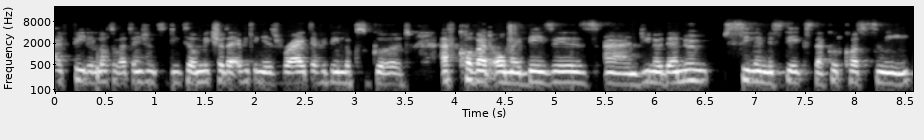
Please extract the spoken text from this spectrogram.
I've paid a lot of attention to detail, make sure that everything is right, everything looks good. I've covered all my bases, and you know there are no silly mistakes that could cost me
